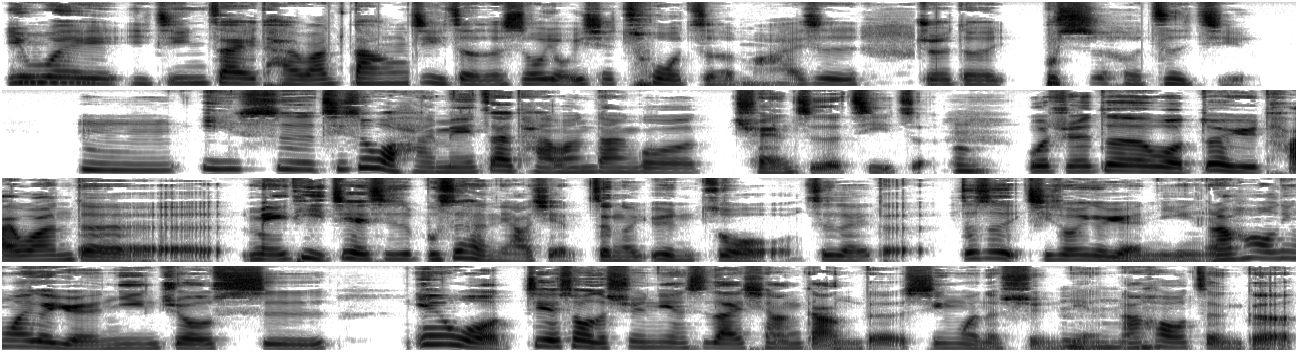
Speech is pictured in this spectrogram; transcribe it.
因为已经在台湾当记者的时候有一些挫折吗？还是觉得不适合自己？嗯，一是其实我还没在台湾当过全职的记者。嗯，我觉得我对于台湾的媒体界其实不是很了解整个运作之类的，这是其中一个原因。然后另外一个原因就是。因为我接受的训练是在香港的新闻的训练，然后整个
